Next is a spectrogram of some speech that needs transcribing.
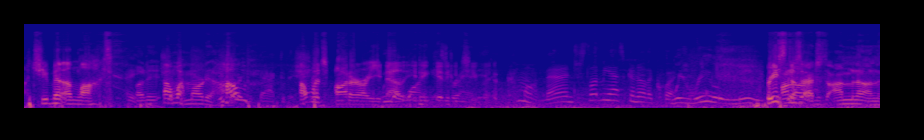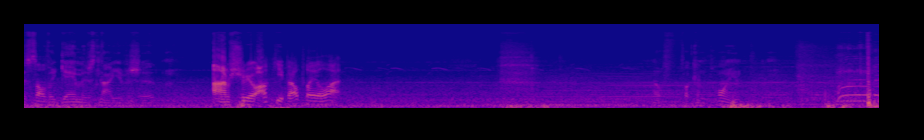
Achievement unlocked. Buddy, how, I'm already how, hot. Back to the how much hotter are you We now that you didn't get get the achievement? Come on, man. Just let me ask another question. We really need. Restart. Honestly, I just, I'm gonna uninstall the game and just not give a shit. I'm sure I'll keep. I'll play a lot. No fucking point.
